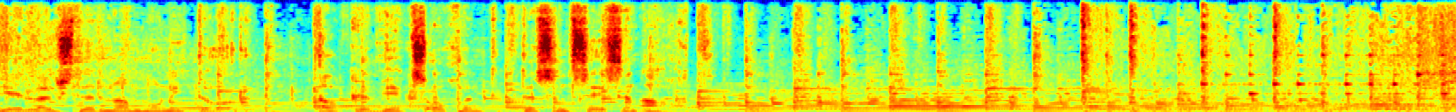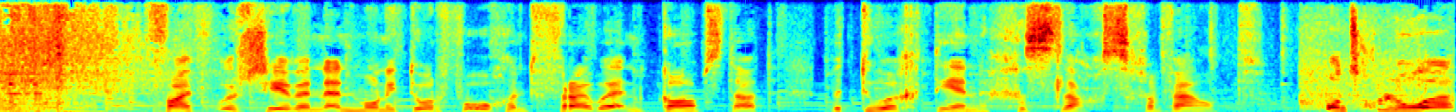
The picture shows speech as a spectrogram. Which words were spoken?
Jy luister na Monitor elke weekoggend tussen 6 en 8. 5 oor 7 in Monitor vanoggend vroue in Kaapstad betoog teen geslagsgeweld. Ons glo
